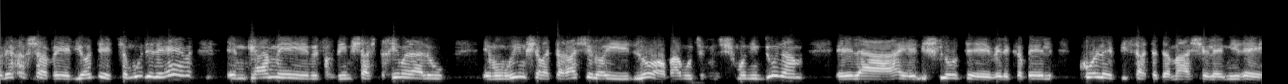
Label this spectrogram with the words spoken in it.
שהולך עכשיו אה, להיות אה, צמוד אליהם, הם גם אה, מפחדים שהשטחים הללו, הם אומרים שהמטרה שלו היא לא 480 דונם, אלא לשלוט ולקבל כל פיסת אדמה של מרעה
